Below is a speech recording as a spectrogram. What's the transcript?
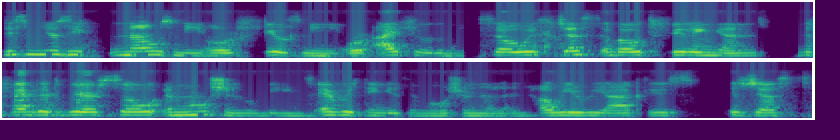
this music knows me or feels me or i feel them so it's just about feeling and the fact that we are so emotional beings. Everything is emotional and how we react is is just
